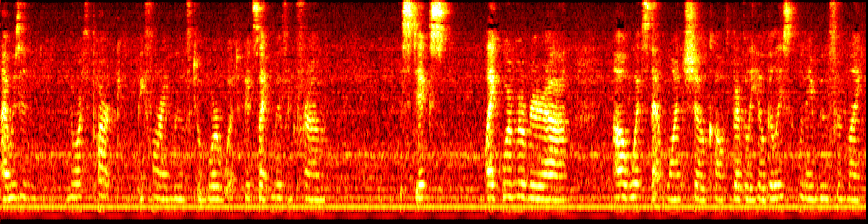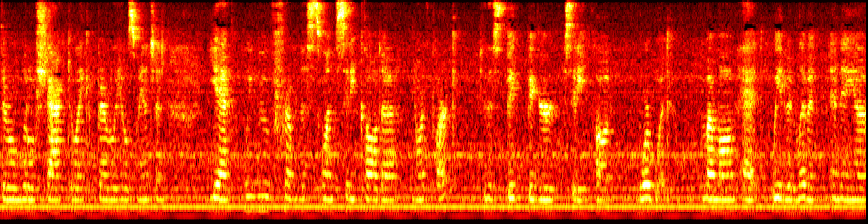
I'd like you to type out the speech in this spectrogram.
I was in North Park before I moved to Warwood. It's like moving from the sticks. Like remember, uh, oh, what's that one show called, Beverly Hillbillies? When they moved from like their little shack to like a Beverly Hills mansion. Yeah, we moved from this one city called uh, North Park to this big, bigger city called Warwood. My mom had, we had been living in a, uh,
